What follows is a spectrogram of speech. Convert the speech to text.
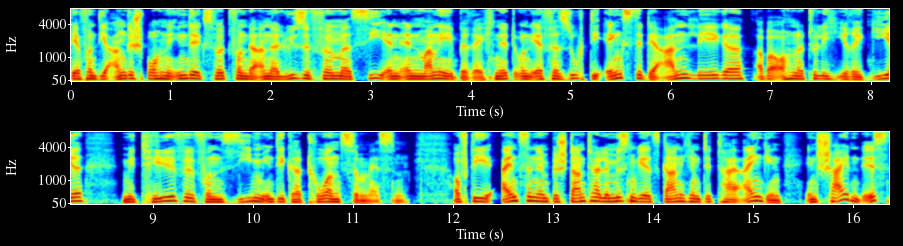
Der von dir angesprochene Index wird von der Analysefirma CNN Money berechnet und er versucht die Ängste der Anleger, aber auch natürlich ihre Gier mit Hilfe von sieben Indikatoren zu messen. Auf die einzelnen Bestandteile müssen wir jetzt gar nicht im Detail eingehen. Entscheidend ist,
